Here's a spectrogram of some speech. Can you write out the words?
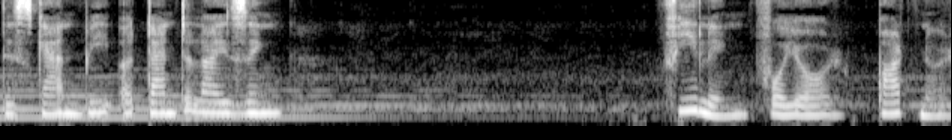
this can be a tantalising feeling for your partner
